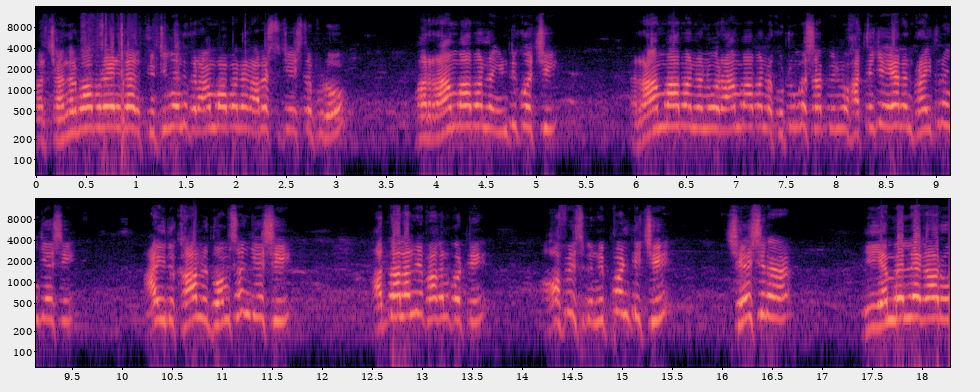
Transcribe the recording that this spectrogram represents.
మరి చంద్రబాబు నాయుడు గారు తిట్టినందుకు రాంబాబు అన్నను అరెస్ట్ చేసినప్పుడు మరి రాంబాబు అన్న ఇంటికి వచ్చి రాంబాబు అన్నను రాంబాబు అన్న కుటుంబ సభ్యులను హత్య చేయాలని ప్రయత్నం చేసి ఐదు కార్లు ధ్వంసం చేసి అద్దాలన్నీ పగలగొట్టి ఆఫీసుకు నిప్పంటిచ్చి చేసిన ఈ ఎమ్మెల్యే గారు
